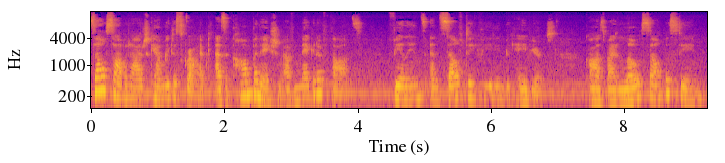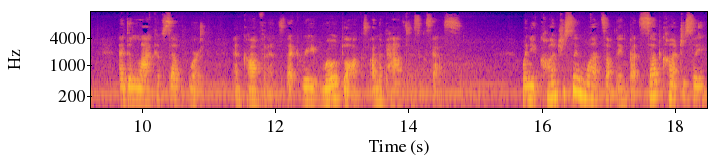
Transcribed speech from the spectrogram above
Self sabotage can be described as a combination of negative thoughts, feelings, and self defeating behaviors caused by low self esteem and a lack of self worth and confidence that create roadblocks on the path to success. When you consciously want something but subconsciously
